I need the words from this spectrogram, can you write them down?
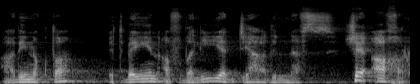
هذه نقطة تبين أفضلية جهاد النفس. شيء آخر.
